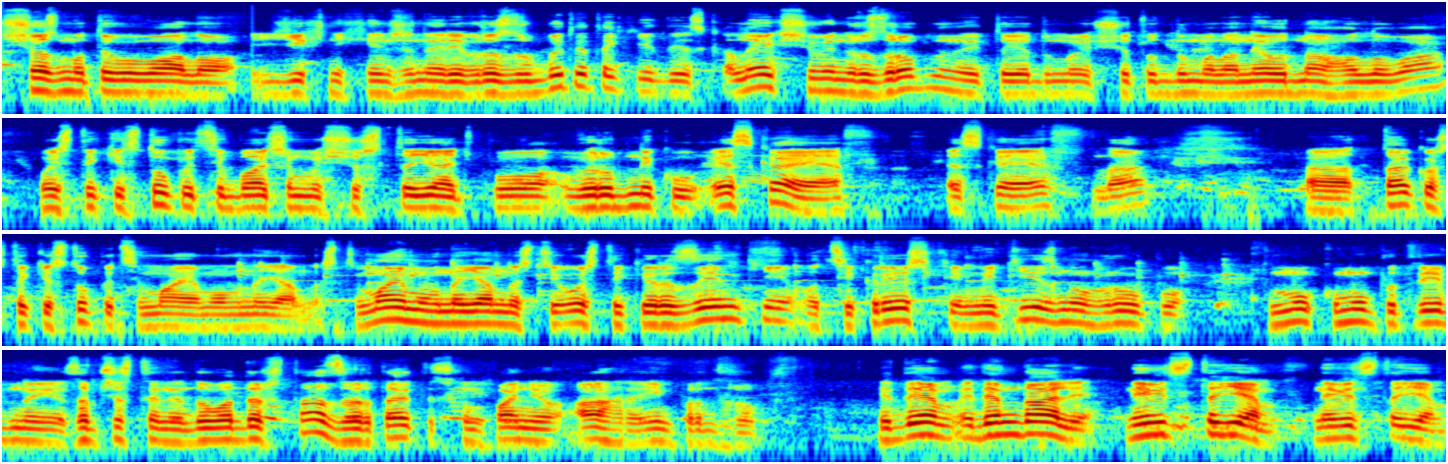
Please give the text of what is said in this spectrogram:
що змотивувало їхніх інженерів розробити такий диск. Але якщо він розроблений, то я думаю, що тут думала не одна голова. Ось такі ступиці бачимо, що стоять по виробнику СКФ. СКФ, да? А, Також такі ступиці маємо в наявності. Маємо в наявності ось такі резинки, оці кришки, метізну групу. Тому кому потрібні запчастини до Вадерштат, звертайтесь в компанію Агро Імпорт Груп. Ідемо ідем далі. Не відстаємо, не відстаємо.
